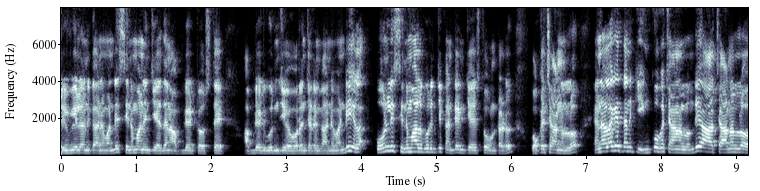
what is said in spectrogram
రివ్యూలను అని కానివ్వండి సినిమా నుంచి ఏదైనా అప్డేట్ వస్తే అప్డేట్ గురించి వివరించడం కానివ్వండి ఇలా ఓన్లీ సినిమాల గురించి కంటెంట్ చేస్తూ ఉంటాడు ఒక ఛానల్లో అండ్ అలాగే తనకి ఇంకొక ఛానల్ ఉంది. ఆ ఛానల్లో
